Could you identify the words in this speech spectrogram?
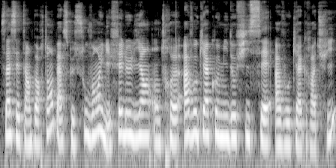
Ça, c'est important parce que souvent, il est fait le lien entre avocat commis d'office et avocat gratuit.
